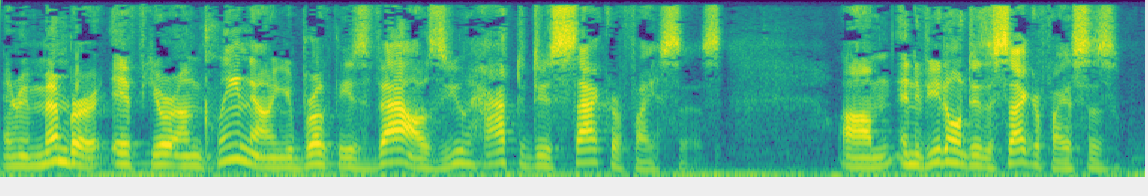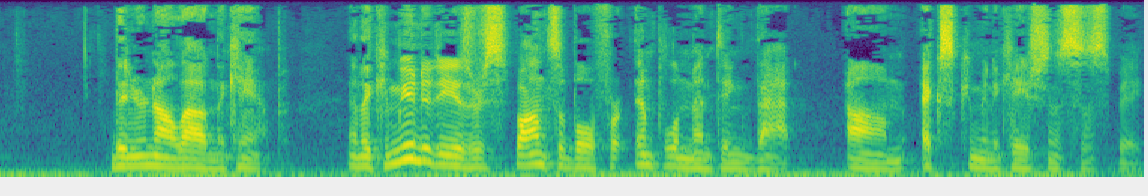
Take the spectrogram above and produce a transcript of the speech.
And remember, if you're unclean now and you broke these vows, you have to do sacrifices. Um, and if you don't do the sacrifices, then you're not allowed in the camp. And the community is responsible for implementing that um, excommunication, so to speak.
